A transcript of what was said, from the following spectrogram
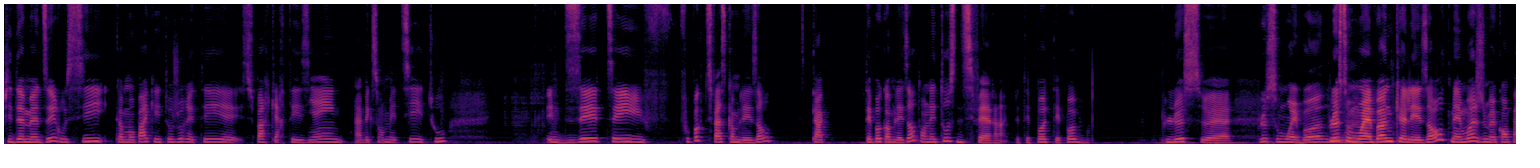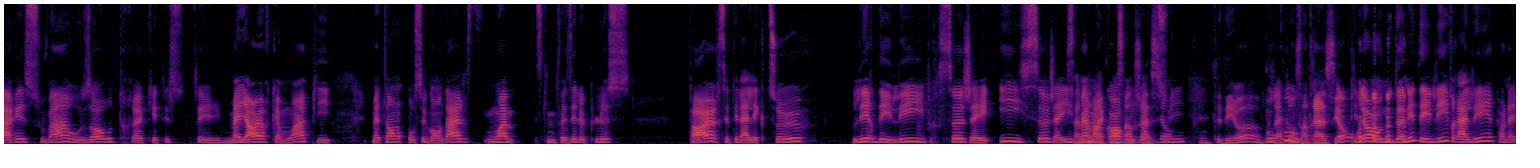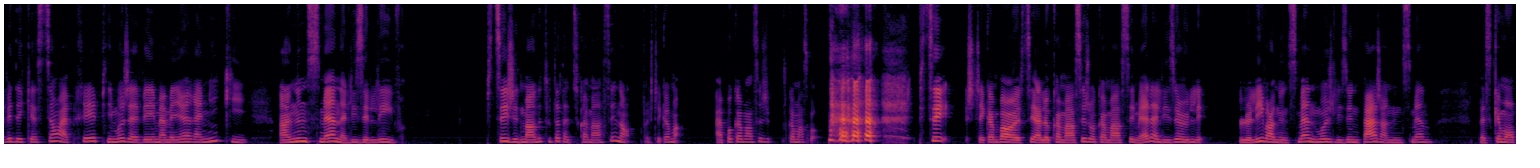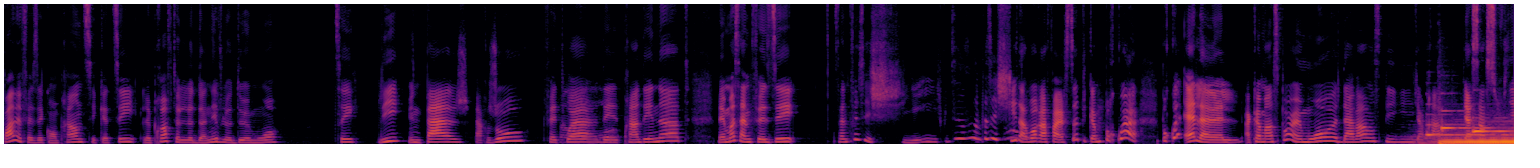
Puis de me dire aussi, comme mon père qui a toujours été euh, super cartésien avec son métier et tout, il me disait, tu sais, faut pas que tu fasses comme les autres. Quand t'es pas comme les autres, on est tous différents. T'es pas, pas plus... euh, Plus ou moins bonne. plus ou euh, moins bonne que les autres, mais moi, je me comparais souvent aux autres euh, qui étaient meilleurs que moi. Puis, mettons, au secondaire, moi, ce qui me faisait le plus peur, c'était la lecture. Lire des livres, ça, j'ai haï ça, j'ai même encore aujourd'hui. TDA, Beaucoup. la concentration. Puis là, on nous donnait des livres à lire, puis on avait des questions après. Puis moi, j'avais ma meilleure amie qui, en une semaine, elle lisait le livre. Puis tu sais, j'ai demandé tout le temps, as-tu commencé? Non. Fait que j'étais comme, elle n'a pas commencé, je je commence pas. puis tu sais, j'étais comme, bon, tu sais, elle a commencé, je vais commencer. Mais elle, elle lisait un li- le livre en une semaine. Moi, je lisais une page en une semaine. Parce que mon père me faisait comprendre, c'est que, tu sais, le prof te l'a donné, il deux mois. Tu sais, lis une page par jour, fais-toi, des, prends des notes. Mais moi, ça me faisait. Ça me faisait chier. Je me disais, ça me faisait chier d'avoir à faire ça. Puis comme, pourquoi, pourquoi elle, elle, elle commence pas un mois d'avance, puis elle, elle s'en souvient,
